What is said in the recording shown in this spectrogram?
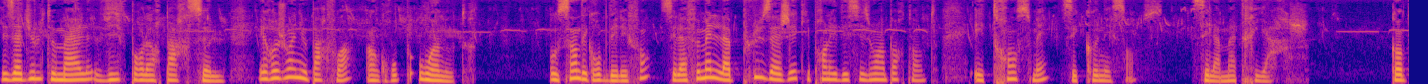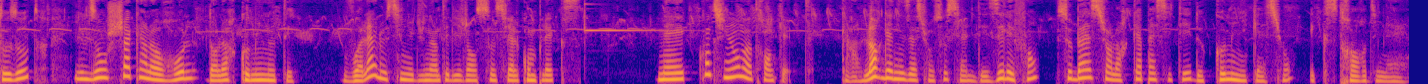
Les adultes mâles vivent pour leur part seuls et rejoignent parfois un groupe ou un autre. Au sein des groupes d'éléphants, c'est la femelle la plus âgée qui prend les décisions importantes et transmet ses connaissances. C'est la matriarche. Quant aux autres, ils ont chacun leur rôle dans leur communauté. Voilà le signe d'une intelligence sociale complexe. Mais continuons notre enquête, car l'organisation sociale des éléphants se base sur leur capacité de communication extraordinaire.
